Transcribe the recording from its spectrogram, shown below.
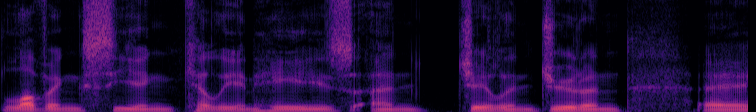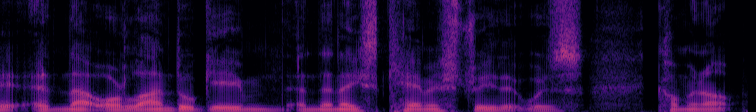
loving seeing Killian Hayes and Jalen Duren uh, in that Orlando game and the nice chemistry that was coming up,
